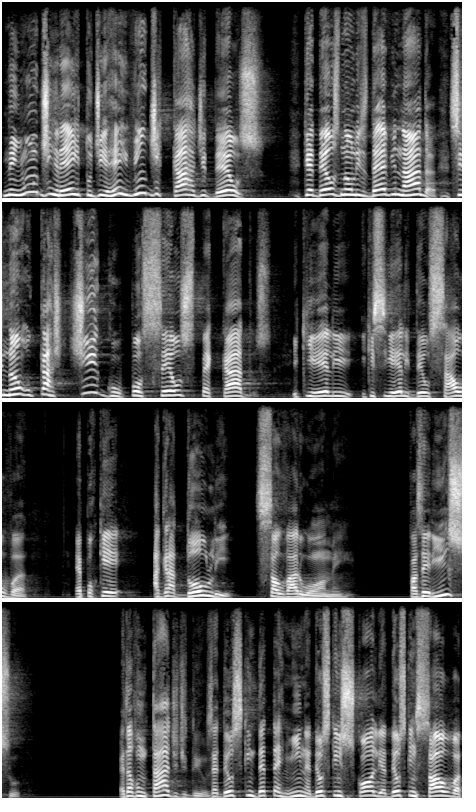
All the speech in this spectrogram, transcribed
nenhum direito de reivindicar de Deus, que Deus não lhes deve nada, senão o castigo por seus pecados, e que ele e que se ele Deus salva, é porque agradou-lhe salvar o homem. Fazer isso é da vontade de Deus, é Deus quem determina, é Deus quem escolhe, é Deus quem salva,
